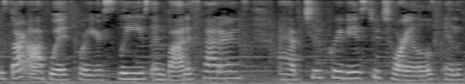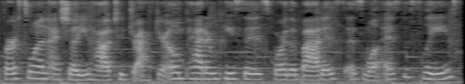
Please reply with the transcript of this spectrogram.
To start off with, for your sleeves and bodice patterns, I have two previous tutorials. In the first one, I show you how to draft your own pattern pieces for the bodice as well as the sleeves.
